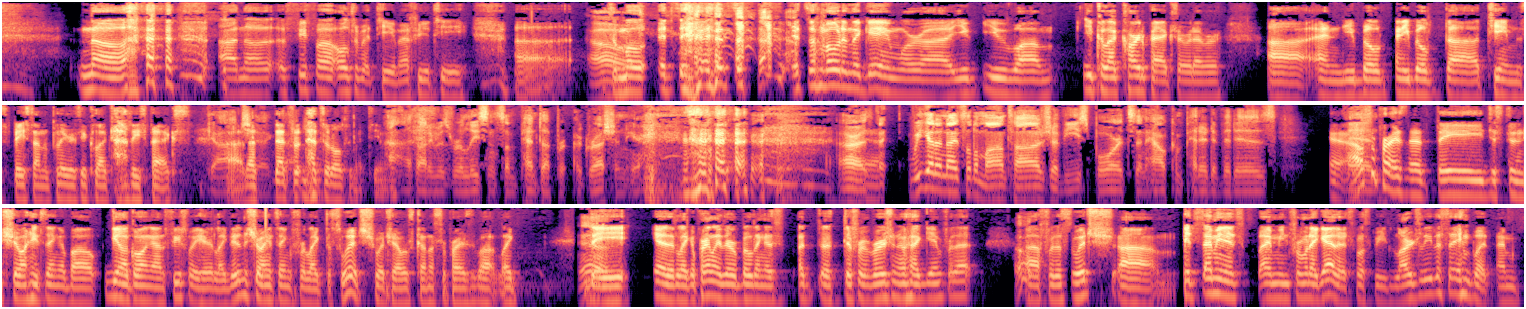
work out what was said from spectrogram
No, uh, no, FIFA Ultimate Team (FUT). Uh, Oh, it's a mode. It's it's a, it's a mode in the game where uh, you you um you collect card packs or whatever, uh, and you build and you build uh, teams based on the players you collect out of these packs. Uh, gotcha. that's that's what that's what Ultimate Team. I Is. I thought he was releasing some pent up aggression here. All right. Yeah. th- We get a nice little montage of esports and how competitive it is. Yeah, I was surprised that they just didn't show anything about you know going on FIFA here. Like they didn't show anything for like the Switch, which I was kind of surprised about. Like Yeah. they yeah like apparently they were building a, a, a different version of that game for that. Oh. uh, for the Switch. Um, it's, I mean, it's, I mean, from what I gather, it's supposed to be largely the same, but I'm,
